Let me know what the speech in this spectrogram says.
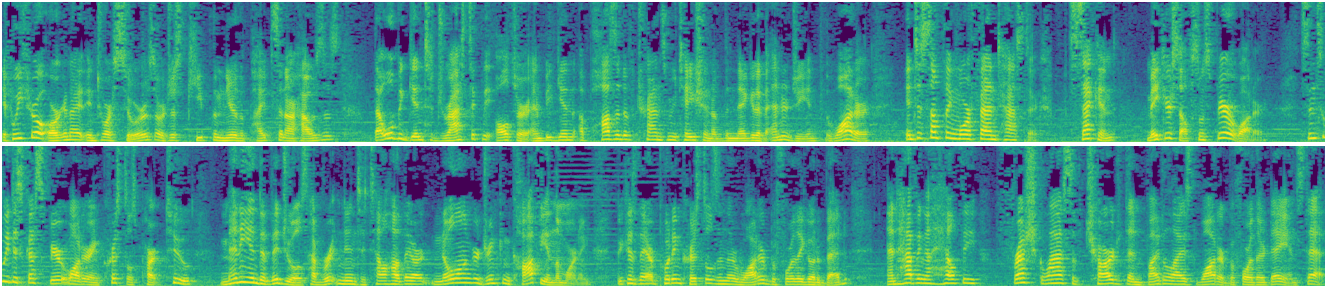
If we throw orgonite into our sewers or just keep them near the pipes in our houses, that will begin to drastically alter and begin a positive transmutation of the negative energy in the water into something more fantastic. Second, make yourself some spirit water. Since we discussed spirit water and crystals part 2, many individuals have written in to tell how they are no longer drinking coffee in the morning because they are putting crystals in their water before they go to bed and having a healthy, fresh glass of charged and vitalized water before their day instead.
